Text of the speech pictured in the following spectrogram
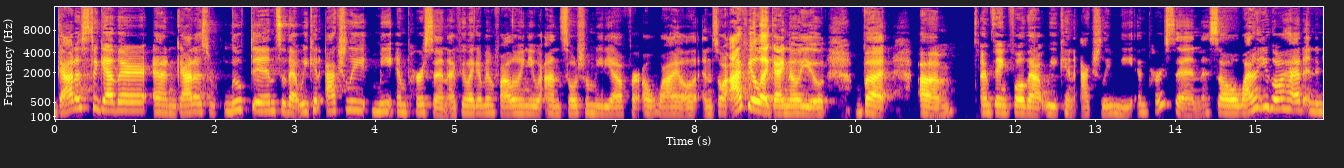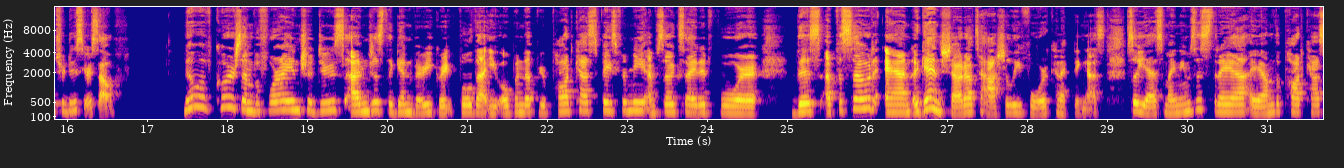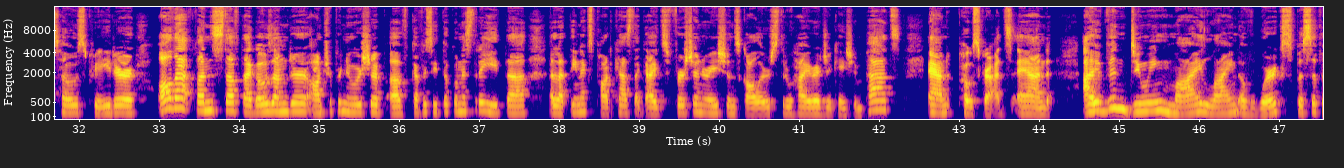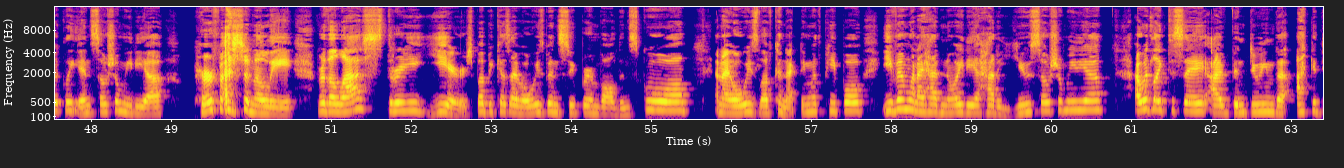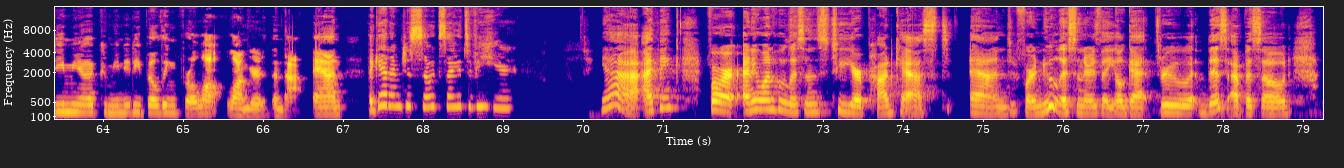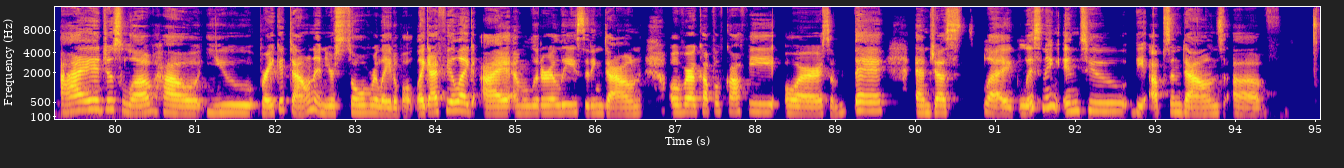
got us together and got us looped in so that we could actually meet in person. I feel like I've been following you on social media for a while. And so I feel like I know you, but um, I'm thankful that we can actually meet in person. So why don't you go ahead and introduce yourself? No, of course. And before I introduce, I'm just again very grateful that you opened up your podcast space for me. I'm so excited for this episode. And again, shout out to Ashley for connecting us. So, yes, my name is Estrella. I am the podcast host, creator, all that fun stuff that goes under entrepreneurship of Cafecito con Estrellita, a Latinx podcast that guides first generation scholars through higher education paths and postgrads. And I've been doing my line of work specifically in social media professionally for the last three years, but because I've always been super involved in school and I always love connecting with people, even when I had no idea how to use social media. I would like to say I've been doing the academia community building for a lot longer than that. And again, I'm just so excited to be here. Yeah, I think for anyone who listens to your podcast, and for new listeners that you'll get through this episode, I just love how you break it down and you're so relatable. Like, I feel like I am literally sitting down over a cup of coffee or some tea and just like listening into the ups and downs of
